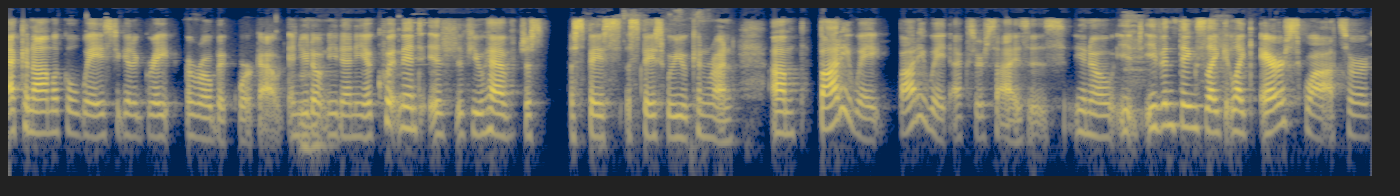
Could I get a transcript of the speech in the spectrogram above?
economical ways to get a great aerobic workout. And you mm-hmm. don't need any equipment if, if you have just a space a space where you can run. Um, body weight body weight exercises. You know, even things like like air squats or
